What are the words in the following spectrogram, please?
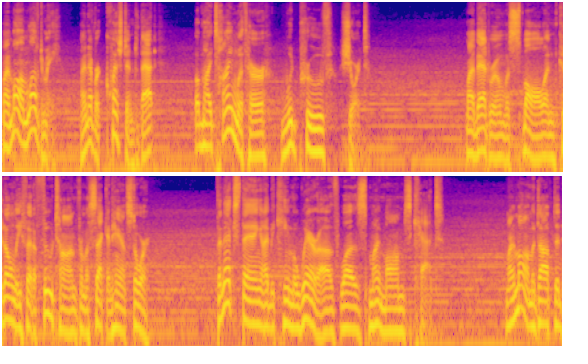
My mom loved me, I never questioned that, but my time with her would prove short. My bedroom was small and could only fit a futon from a second-hand store. The next thing I became aware of was my mom's cat. my mom adopted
